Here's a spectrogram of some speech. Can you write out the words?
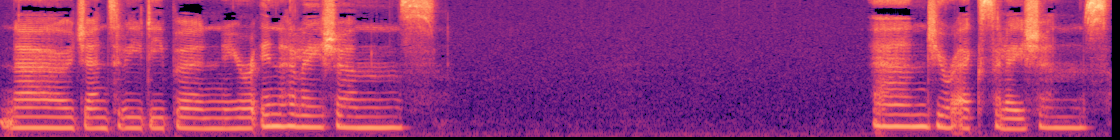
Now gently deepen your inhalations and your exhalations.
